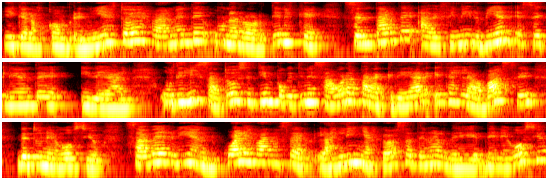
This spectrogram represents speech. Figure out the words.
y que nos compren. Y esto es realmente un error. Tienes que sentarte a definir bien ese cliente ideal. Utiliza todo ese tiempo que tienes ahora para crear, esta es la base de tu negocio. Saber bien cuáles van a ser las líneas que vas a tener de, de negocio,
